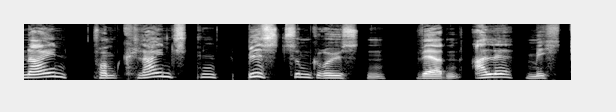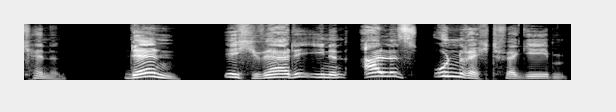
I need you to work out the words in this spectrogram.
Nein, vom kleinsten bis zum größten werden alle mich kennen. Denn ich werde ihnen alles Unrecht vergeben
